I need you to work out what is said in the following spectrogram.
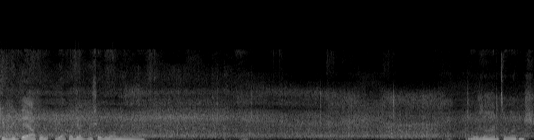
Çiftlikte yapam yapacak bir şey bulamıyorum ya. Burada harita varmış.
